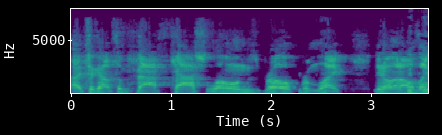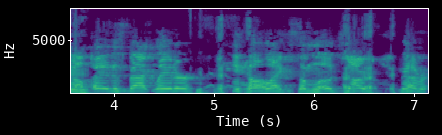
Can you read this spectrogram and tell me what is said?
I took out some fast cash loans, bro, from like, you know, and I was like, I'll pay this back later. you know, like some loan shark never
